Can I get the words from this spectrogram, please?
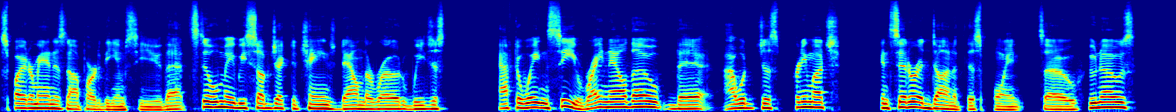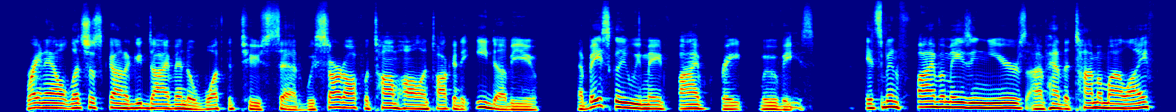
Spider Man is not part of the MCU. That still may be subject to change down the road. We just have to wait and see. Right now, though, I would just pretty much consider it done at this point. So who knows? Right now, let's just kind of dive into what the two said. We start off with Tom Holland talking to EW. Now, basically, we made five great movies. It's been five amazing years. I've had the time of my life,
